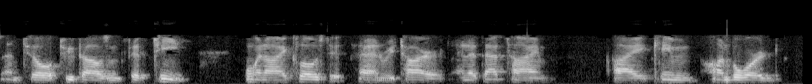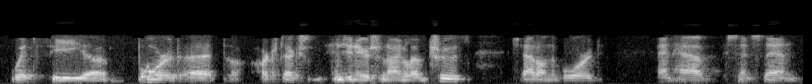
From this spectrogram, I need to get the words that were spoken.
until 2015, when I closed it and retired. And at that time, I came on board with the uh, board at Architects Engineers for 9/11 Truth, sat on the board, and have since then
